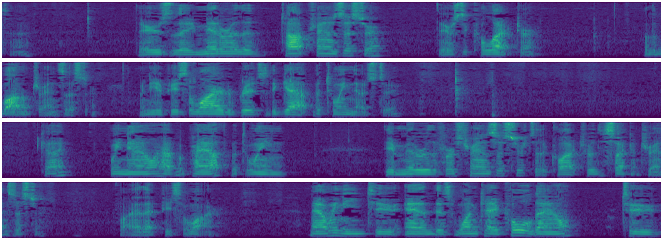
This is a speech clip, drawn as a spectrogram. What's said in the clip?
So there's the emitter of the top transistor, there's the collector of the bottom transistor. We need a piece of wire to bridge the gap between those two. Okay, we now have a path between the emitter of the first transistor to the collector of the second transistor via that piece of wire. Now we need to add this 1K pull down to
